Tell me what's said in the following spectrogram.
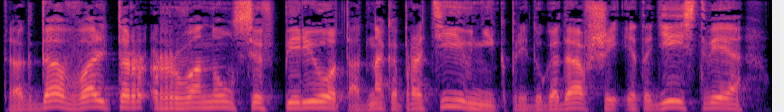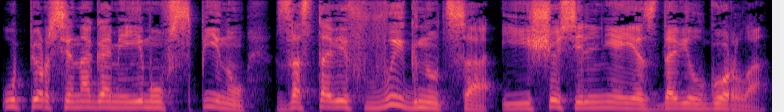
Тогда Вальтер рванулся вперед, однако противник, предугадавший это действие, уперся ногами ему в спину, заставив выгнуться и еще сильнее сдавил горло.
